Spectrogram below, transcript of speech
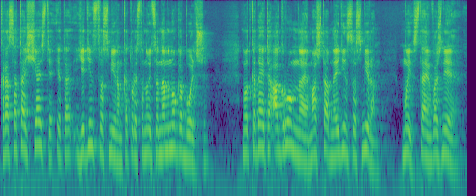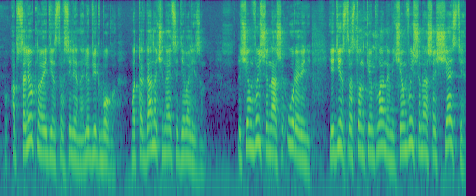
Красота счастья – это единство с миром, которое становится намного больше. Но вот когда это огромное, масштабное единство с миром, мы ставим важнее абсолютного единства Вселенной, любви к Богу, вот тогда начинается дьяволизм. И чем выше наш уровень единства с тонкими планами, чем выше наше счастье,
